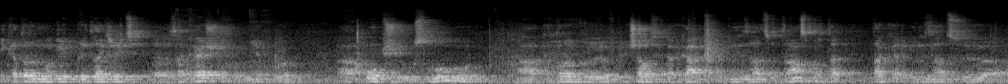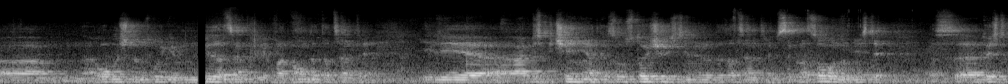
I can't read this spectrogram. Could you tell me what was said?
и которые могли предложить э, заказчику некую общую услугу, которая бы включала в себя как организацию транспорта, так и организацию облачной услуги внутри дата-центра или в одном дата-центре, или э, обеспечение отказоустойчивости между дата-центрами, согласованно вместе с... Э, то есть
